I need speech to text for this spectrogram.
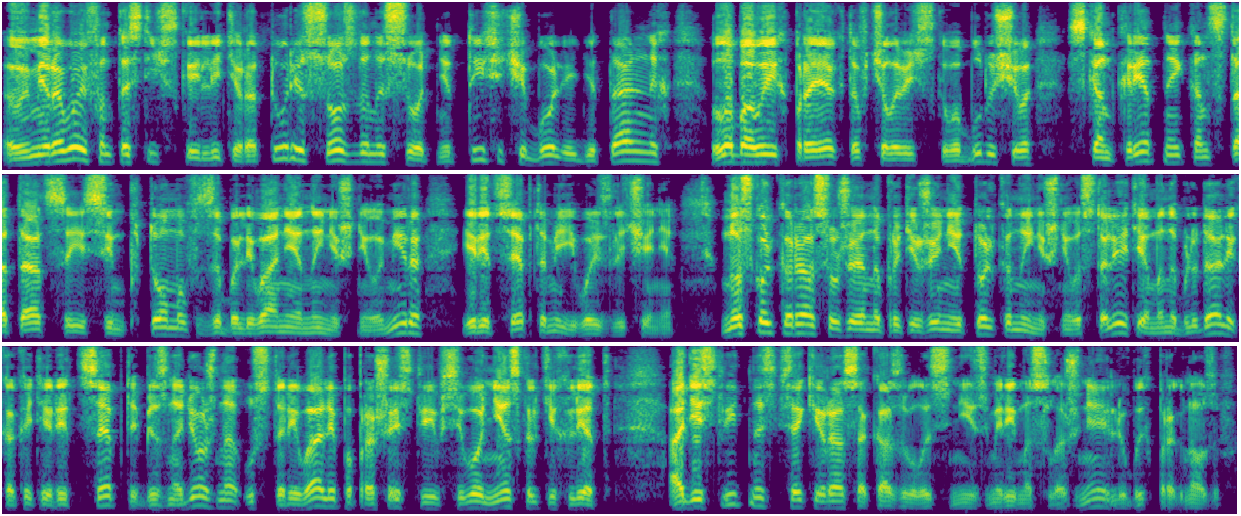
В мировой фантастической литературе созданы сотни, тысячи более детальных лобовых проектов человеческого будущего с конкретной констатацией симптомов заболевания нынешнего мира и рецептами его излечения. Но сколько раз уже на протяжении только нынешнего столетия мы наблюдали, как эти рецепты безнадежно устаревали по прошествии всего нескольких лет, а действительность всякий раз оказывалась неизмеримо сложнее любых прогнозов.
